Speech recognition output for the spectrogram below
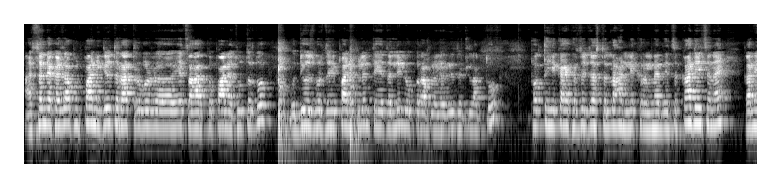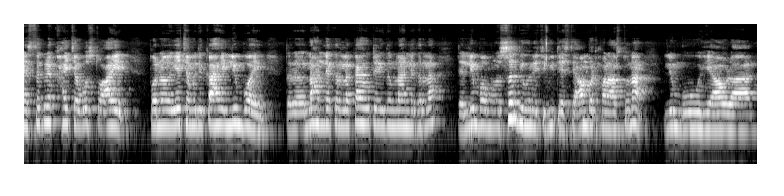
आणि संध्याकाळी आपण पाणी केलं तर रात्रभर याचा अर्क पाण्यात उतरतो. व दिवसभर जर हे पाणी पिलं तर याचा लई लवकर आपल्याला रिझल्ट लागतो. फक्त हे काय करायचं जास्त लहान लेकराला नाही द्यायचं. का द्यायचं नाही? कारण या सगळ्या खायच्या वस्तू आहेत. पण याच्यामध्ये काय आहे? लिंबू आहे. तर लहान लेकराला काय होतं एकदम? लहान लेकराला त्या लिंबामुळे सर्दी होण्याची भीती असते. आंबटपणा असतो ना. लिंबू हे आवळा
